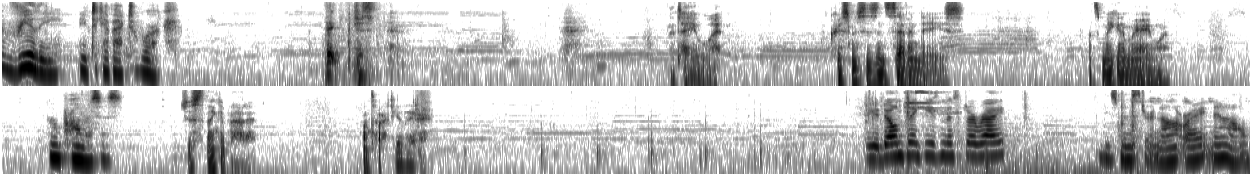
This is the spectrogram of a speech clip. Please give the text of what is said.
I really need to get back to work. Hey, just. I'll tell you what. Christmas is in seven days. Let's make it a merry one. No promises. Just think about it. I'll talk to you later. You don't think he's Mr. Right? He's Mr. Not right now.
